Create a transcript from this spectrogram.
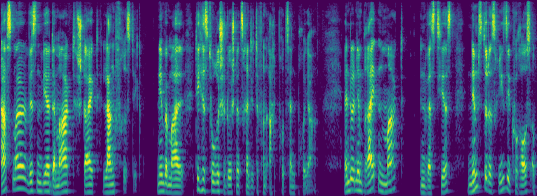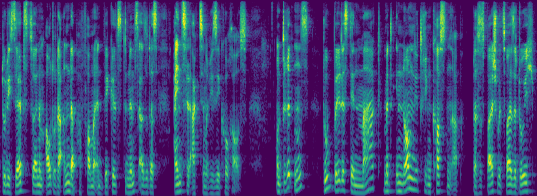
Erstmal wissen wir, der Markt steigt langfristig. Nehmen wir mal die historische Durchschnittsrendite von 8% pro Jahr. Wenn du in den breiten Markt investierst, nimmst du das Risiko raus, ob du dich selbst zu einem Out- oder Underperformer entwickelst. Du nimmst also das Einzelaktienrisiko raus. Und drittens, du bildest den Markt mit enorm niedrigen Kosten ab. Das ist beispielsweise durch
